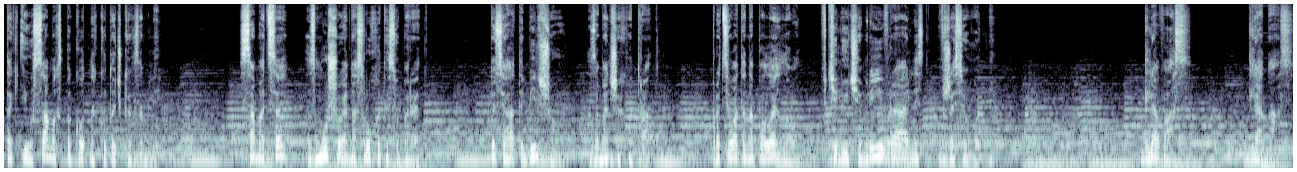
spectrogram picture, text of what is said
так і у самих спекотних куточках землі. Саме це змушує нас рухатись уперед, досягати більшого за менших витрат, працювати наполегливо, втілюючи мрії в реальність вже сьогодні. Для вас, для нас.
